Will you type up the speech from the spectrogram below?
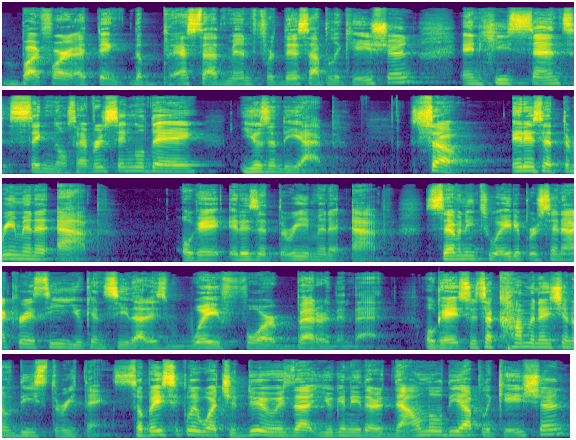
by far, I think, the best admin for this application. And he sends signals every single day using the app. So it is a three minute app. Okay, it is a three minute app. 70 to 80% accuracy, you can see that is way far better than that. Okay, so it's a combination of these three things. So basically what you do is that you can either download the application,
